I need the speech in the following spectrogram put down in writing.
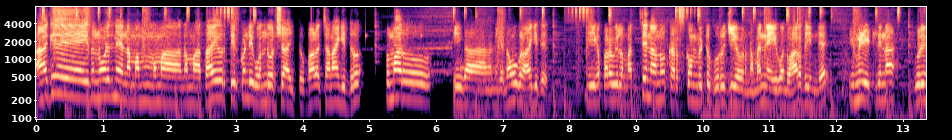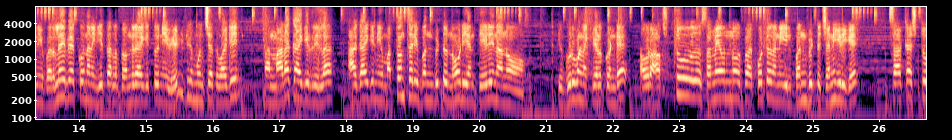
ಹಾಗೆ ಇದನ್ನ ನೋಡಿದ್ರೆ ನಮ್ಮ ನಮ್ಮ ನಮ್ಮ ತಾಯಿಯವರು ತೀರ್ಕೊಂಡು ಈಗ ಒಂದು ವರ್ಷ ಆಯ್ತು. ಬಹಳ ಚೆನ್ನಾಗಿದ್ರು. ಸುಮಾರು ಈಗ ನನಗೆ ನೋವುಗಳಾಗಿದೆ. ಈಗ ಪರವಾಗಿಲ್ಲ, ಮತ್ತೆ ನಾನು ಕರ್ಸ್ಕೊಂಡ್ಬಿಟ್ಟು ಗುರುಜಿ ಅವ್ರನ್ನ ಮೊನ್ನೆ ಈಗ ಒಂದು ವಾರದ ಹಿಂದೆ ಇಮಿಡಿಯೇಟ್ಲಿ ನಾ, ಗುರು, ನೀವು ಬರಲೇಬೇಕು, ನನಗೆ ಈ ತರ ತೊಂದರೆ ಆಗಿತ್ತು, ನೀವು ಹೇಳಿದ್ರಿ ಮುಂಚಿತವಾಗಿ, ನಾನು ಮಾಡಕ್ಕಾಗಿರ್ಲಿಲ್ಲ, ಹಾಗಾಗಿ ನೀವು ಮತ್ತೊಂದ್ಸರಿ ಬಂದ್ಬಿಟ್ಟು ನೋಡಿ ಅಂತ ಹೇಳಿ ನಾನು ಈ ಗುರುಗಳನ್ನ ಕೇಳ್ಕೊಂಡೆ. ಅವರು ಅಷ್ಟು ಸಮಯವನ್ನು ಕೊಟ್ಟು ನನಗೆ ಇಲ್ಲಿ ಬಂದ್ಬಿಟ್ಟು ಚನ್ನಗಿರಿಗೆ ಸಾಕಷ್ಟು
